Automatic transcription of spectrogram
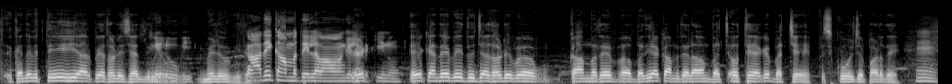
ਤੇ ਕਹਿੰਦੇ ਵੀ 30000 ਰੁਪਇਆ ਤੁਹਾਡੀ ਸੈਲਰੀ ਮਿਲੂਗੀ। ਮਿਲੂਗੀ। ਕਾਦੇ ਕੰਮ ਤੇ ਲਵਾਵਾਂਗੇ ਲੜਕੀ ਨੂੰ? ਇਹ ਕਹਿੰਦੇ ਵੀ ਦੂਜਾ ਤੁਹਾਡੇ ਅਹ, ਕੰਮ ਤੇ ਅਹ, ਵਧੀਆ ਕੰਮ ਤੇ ਲਾਵਾਂ ਬੱਚੇ ਉੱਥੇ ਹੈਗੇ ਬੱਚੇ ਸਕੂਲ 'ਚ ਪੜ੍ਹਦੇ। ਹੂੰ।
